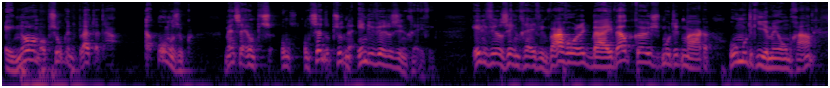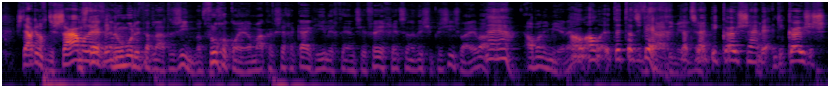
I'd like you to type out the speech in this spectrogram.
enorm op zoek, en het blijft uit elk onderzoek. Mensen zijn ontzettend op zoek naar individuele zingeving individuele zingeving. Waar hoor ik bij? Welke keuzes moet ik maken? Hoe moet ik hiermee omgaan? Sterker nog, de samenleving. En hoe moet ik dat laten zien? Want vroeger kon je heel makkelijk zeggen: kijk, hier ligt de NCV-gids en dan wist je precies waar je was. Nou ja. Allemaal niet meer. Hè? Al, al, dat, dat, is weg. dat zijn, die, keuzes zijn die keuzes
